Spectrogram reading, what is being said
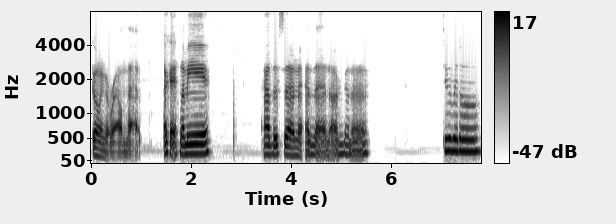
going around that. Okay, let me add this in and then I'm gonna do little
